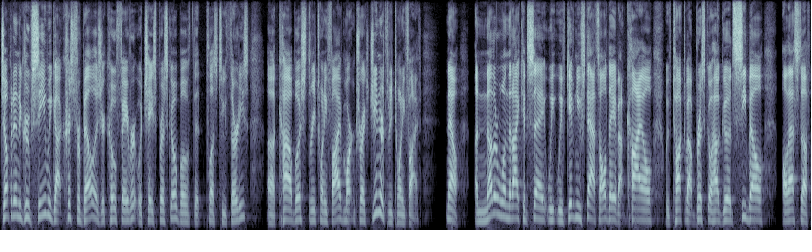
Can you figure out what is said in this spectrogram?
Jumping into Group C, we got Christopher Bell as your co-favorite with Chase Briscoe, both at plus two thirties. Uh, Kyle Busch three twenty five, Martin Truex Jr. three twenty five. Now another one that I could say we we've given you stats all day about Kyle. We've talked about Briscoe, how good, C. Bell, all that stuff.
